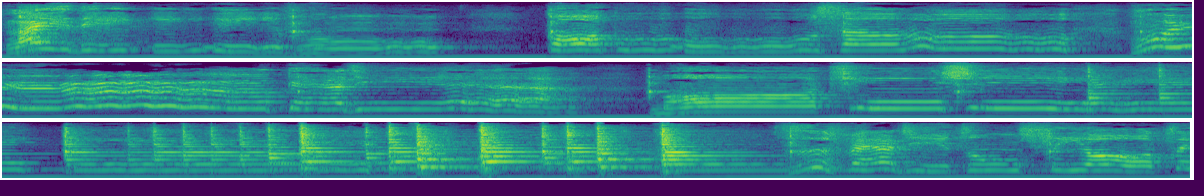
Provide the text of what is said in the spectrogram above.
来的风高过手无语感见莫听心。其中是要争，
